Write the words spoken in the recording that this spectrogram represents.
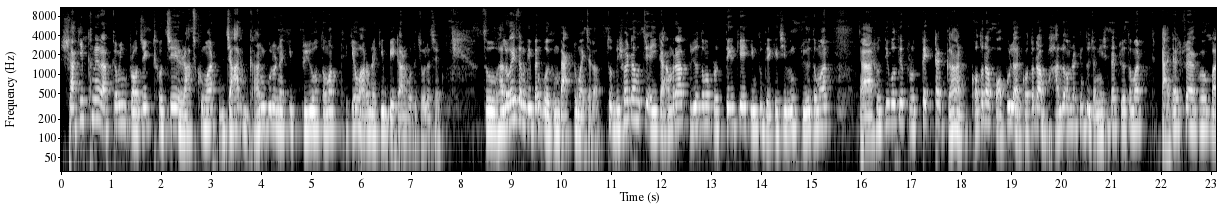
শাকিব খানের আপকামিং প্রজেক্ট হচ্ছে রাজকুমার, যার গানগুলো নাকি প্রিয়তমার থেকেও আরও নাকি বেটার হতে চলেছে। সো হ্যালো গাইস আমি Dipen welcome back to my channel তো বিষয়টা হচ্ছে এইটা, আমরা প্রিয়তমা প্রত্যেকে কিন্তু দেখেছি এবং প্রিয়তমার সত্যি বলতে প্রত্যেকটা গান কতটা পপুলার কতটা ভালো আমরা কিন্তু জানি। সেটা প্রিয়তমার টাইটেল ট্র্যাক হোক বা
